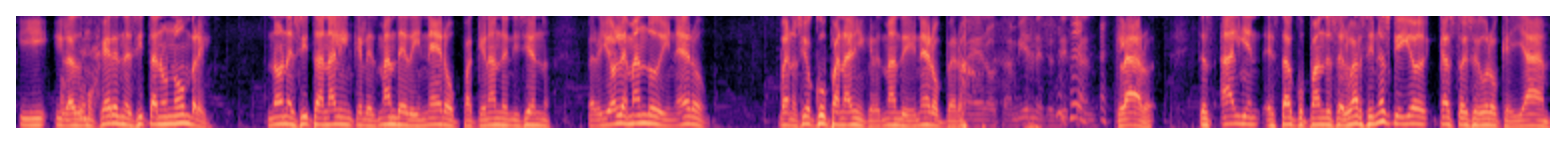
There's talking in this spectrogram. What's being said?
Y, y las mujeres necesitan un hombre. No necesitan a alguien que les mande dinero para que no anden diciendo, pero yo le mando dinero. Bueno, sí ocupan a alguien que les mande dinero, pero... Pero también necesitan... claro. Entonces alguien está ocupando ese lugar. Si no es que yo casi estoy seguro que ya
